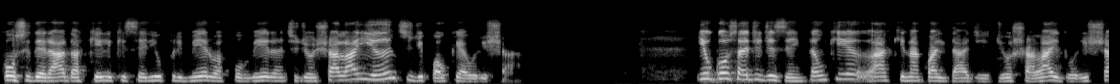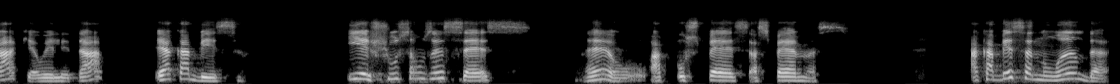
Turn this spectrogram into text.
considerado aquele que seria o primeiro a comer antes de Oxalá e antes de qualquer orixá. E eu gostaria de dizer, então, que aqui na qualidade de Oxalá e do orixá, que é o Eledá, é a cabeça. E Exu são os excessos, né, os pés, as pernas. A cabeça não anda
